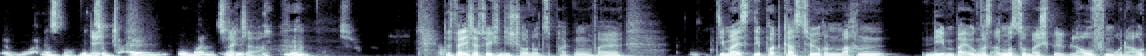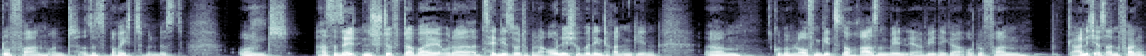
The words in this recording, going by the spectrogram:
irgendwo anders noch mitzuteilen, wo man zu Na klar. Das werde ich natürlich in die Shownotes packen, weil die meisten, die Podcast hören, machen nebenbei irgendwas anderes, zum Beispiel Laufen oder Autofahren und also das mache ich zumindest. Und hast du selten einen Stift dabei oder ans Handy sollte man da auch nicht unbedingt rangehen. Ähm, gut, beim Laufen geht's noch, Rasenmähen eher weniger, Autofahren gar nicht erst anfangen.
